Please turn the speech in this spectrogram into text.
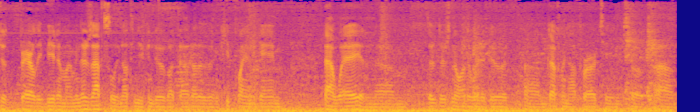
just barely beat him. I mean, there's absolutely nothing you can do about that other than keep playing the game that way, and um, there, there's no other way to do it. Um, definitely not for our team. So, um,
